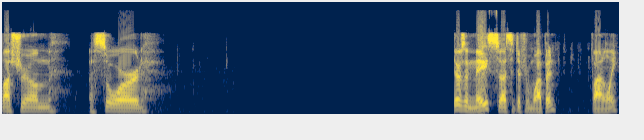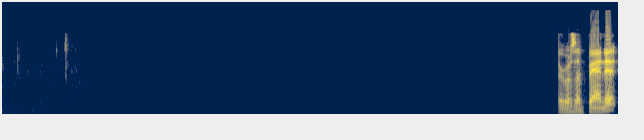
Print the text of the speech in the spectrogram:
Mushroom, a sword. There's a mace, so that's a different weapon, finally. There goes that bandit.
